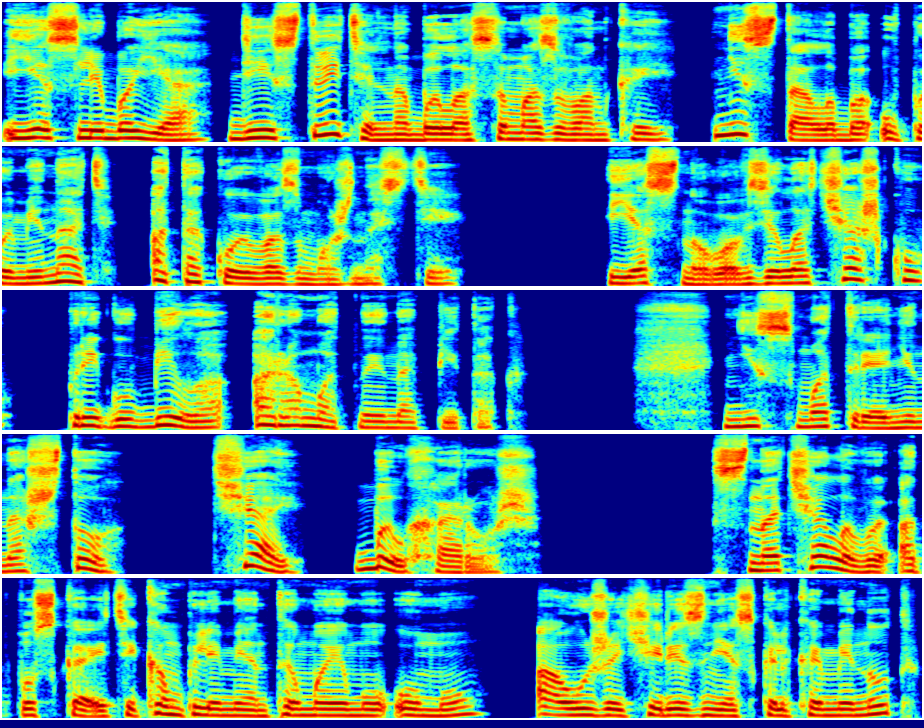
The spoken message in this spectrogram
Если бы я действительно была самозванкой, не стала бы упоминать о такой возможности. Я снова взяла чашку, пригубила ароматный напиток. Несмотря ни на что, чай был хорош. Сначала вы отпускаете комплименты моему уму, а уже через несколько минут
